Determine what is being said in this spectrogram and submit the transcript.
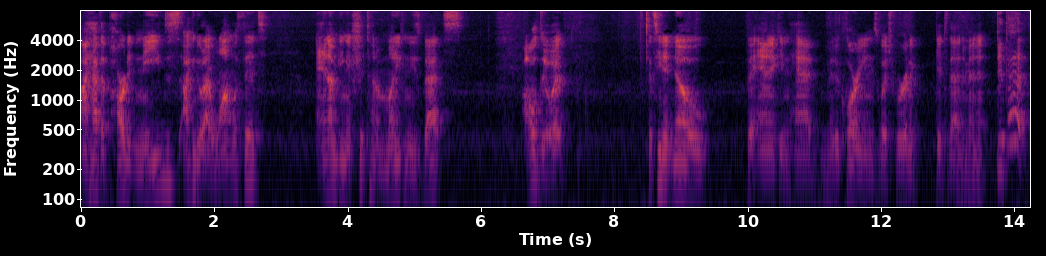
I have the part it needs. I can do what I want with it, and I'm getting a shit ton of money from these bets. I'll do it because he didn't know that Anakin had midichlorians, which we're gonna get to that in a minute. Did that?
